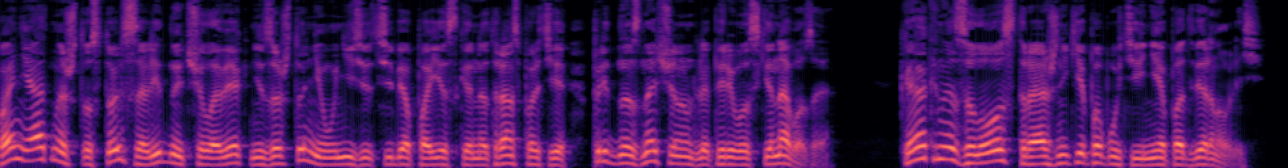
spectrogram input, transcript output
Понятно, что столь солидный человек ни за что не унизит себя поездкой на транспорте, предназначенном для перевозки навоза. Как назло, стражники по пути не подвернулись.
